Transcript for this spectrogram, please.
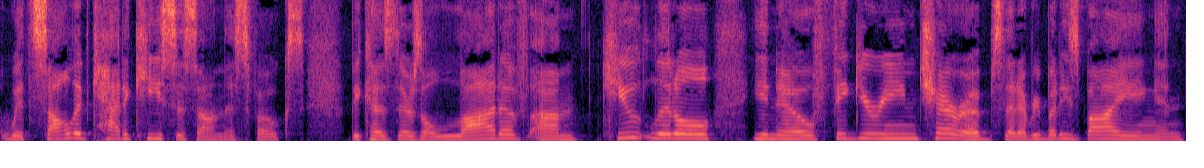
with solid catechesis on this, folks, because there's a lot of um, cute little, you know, figurine cherubs that everybody's buying, and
